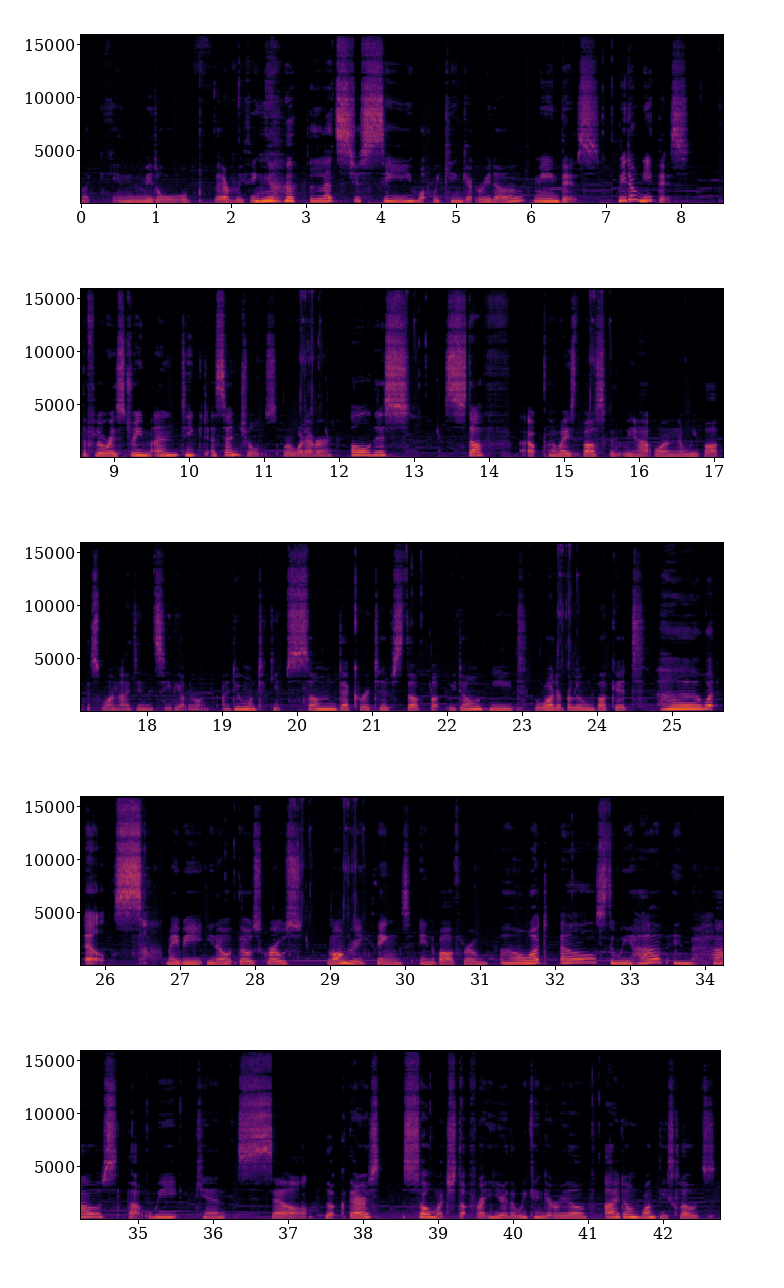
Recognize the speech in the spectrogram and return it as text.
like in the middle of everything. Let's just see what we can get rid of. I mean this. We don't need this. The Florist Dream Antique Essentials or whatever. All this stuff. Oh, a waste basket. We had one and we bought this one. I didn't see the other one. I do want to keep some decorative stuff, but we don't need a water balloon bucket. Uh, what else? Maybe, you know, those gross laundry things in the bathroom. Uh, what else do we have in the house that we can sell? Look, there's so much stuff right here that we can get rid of. I don't want these clothes.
